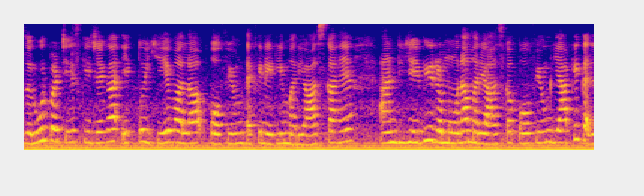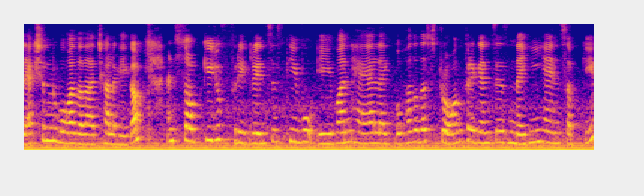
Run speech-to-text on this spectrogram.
ज़रूर परचेज कीजिएगा। एक तो ये वाला परफ्यूम डेफिनेटली मरियाज का है। एंड ये भी रमोना मरियाज का परफ्यूम ये आपके कलेक्शन में बहुत ज़्यादा अच्छा लगेगा. एंड सबकी जो फ्रेग्रेंसेस थी वो ए वन है. लाइक बहुत ज़्यादा स्ट्रॉन्ग फ्रेग्रेंसेस नहीं है इन सबकी.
